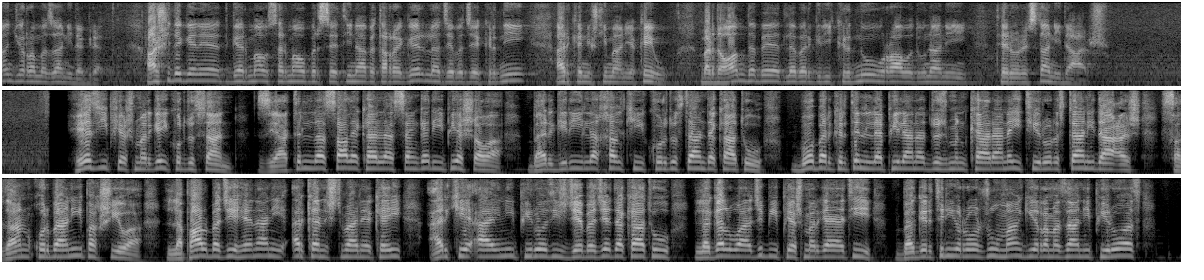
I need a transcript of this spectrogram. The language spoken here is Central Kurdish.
مانگی ڕەمەزانی دەگرێت. ڕاشیدەگەیەنێت، گەرما و سەرما و برسێتی نابێتە ڕێگر لە جێبەجێکردنی ئەرکە نیشتیمانییەکەی و بەردەوام دەبێت لە بەرگریکردن و ڕاوەدوونانی تێرۆریستانی داعش. هێزی پێشمەرگەی کوردستان زیاتر لە ساڵێکە لە سەنگەری پێشەوە بەرگری لە خەڵکی کوردستان دەکات و بۆ بەرگرتن لە پیلانە دوژمنکارانەی تیرۆرستانی داعش سەدان قوربانی پەخشیوە لە پاڵ بەجێهێنانی ئەرکە نیشتمانەکەی ئەرکی ئاینی پیرۆزیش جێبەجێ دەکات و لەگەڵ واجبی پێشمەرگایەتی بە گرتنی ڕۆژوو و مانگی ڕەمەزانی پیرۆز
